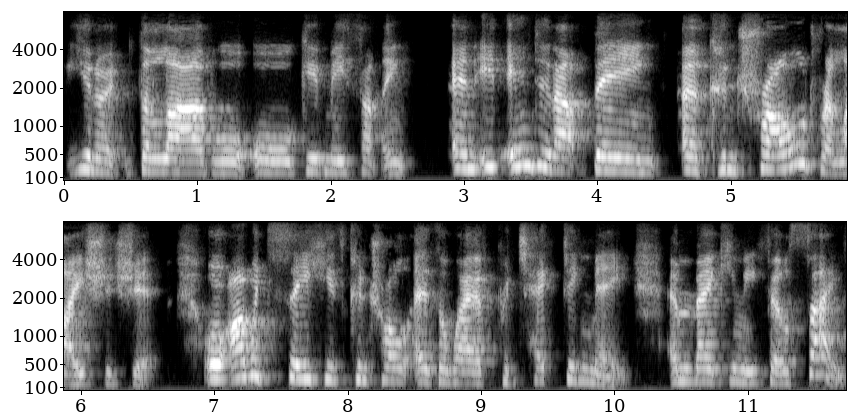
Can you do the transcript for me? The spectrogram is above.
you know, the love or or give me something. And it ended up being a controlled relationship, or I would see his control as a way of protecting me and making me feel safe.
